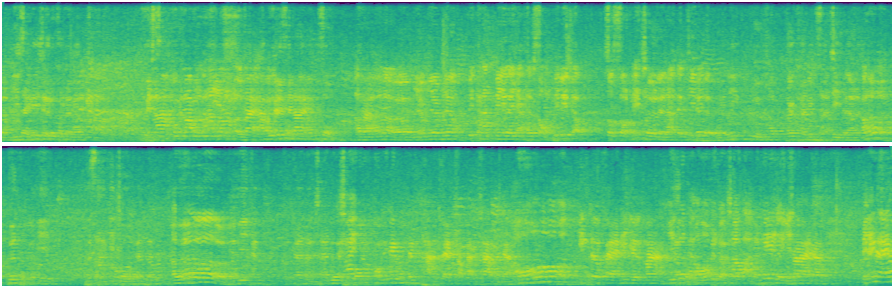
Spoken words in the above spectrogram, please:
อดีใจที่เจอทุกคนนะครับ เป็นล่ามเป็นล่ามเป็นล่ามใช่ครับ ไม่ ไม่ ได้ เสี ส่ ย ง ดาย ไม่ส่ง เอาละเออเยี่ยมเยี่ยมเยี่ยมพี่การมีอะไรอยากจะสอนพี่นิดกับสดๆให้เชิญเลยนะเต็มที่ได้เลย วันนี้คือเขาทักทายเป็นภาษาจีนไปแล้วนะ เพื่อนผมก็มีภาษาอังกฤษโจเป็นเพื่อนเออ ผมมีการกานต่างชาติด้วยใช่ ผมผมที่เป็นฐานแฟนชาวต่างชาติเหมือนกันอ๋ออินเตอร์แฟนที่เยอะมากอินเตอร์แฟนอ๋อเป็นแบบชาวต่างประเทศเลยใช่ครับ เป็นยังไงครับ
